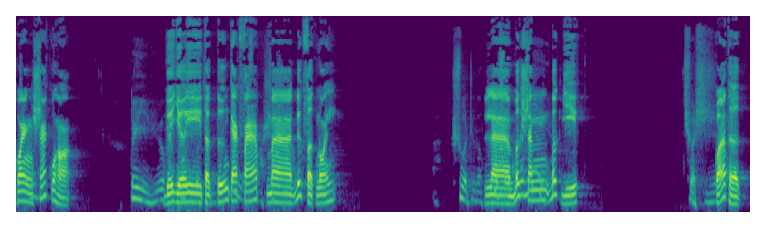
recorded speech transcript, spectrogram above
quan sát của họ đối với thật tướng các pháp mà đức phật nói là bất sanh bất diệt. Quả thật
